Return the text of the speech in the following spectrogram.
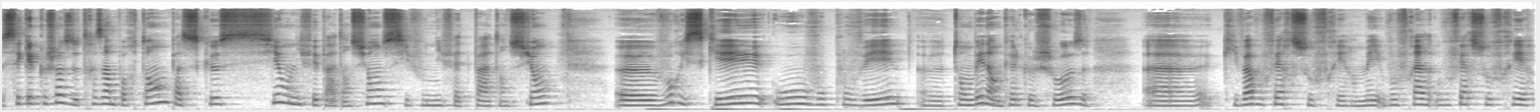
c'est quelque chose de très important parce que si on n'y fait pas attention, si vous n'y faites pas attention, euh, vous risquez ou vous pouvez euh, tomber dans quelque chose qui va vous faire souffrir, mais vous faire, vous faire souffrir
